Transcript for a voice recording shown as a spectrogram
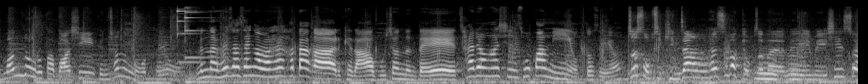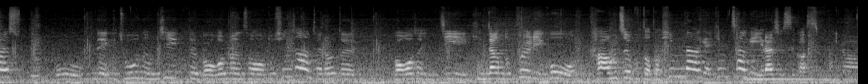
전반적으로 다 맛이 괜찮은 것 같아요. 맨날 회사 생활을 하- 하다가 이렇게 나와 보셨는데 촬영하신 소감이 어떠세요? 어쩔 수 없이 긴장할 수밖에 없잖아요. 음, 음. 매일매일 실수할 수도 있고. 근데 이렇게 좋은 음식들 먹으면서 또 신선한 재료들 먹어서인지 긴장도 풀리고 다음 주부터 더 힘나게, 힘차게 일할 수 있을 것 같습니다.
